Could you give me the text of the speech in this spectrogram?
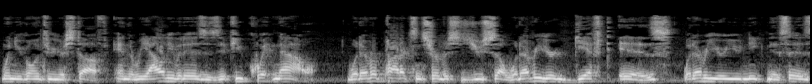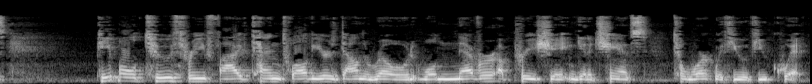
when you're going through your stuff. And the reality of it is, is if you quit now, whatever products and services you sell, whatever your gift is, whatever your uniqueness is, people two, three, five, ten, twelve years down the road will never appreciate and get a chance to work with you if you quit.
